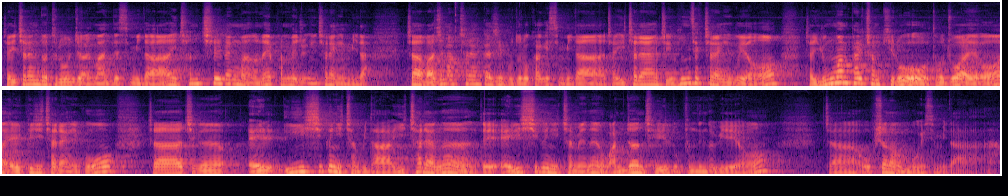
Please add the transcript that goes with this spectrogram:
자, 이 차량도 들어온 지 얼마 안 됐습니다. 1,700만 원에 판매 중인 차량입니다. 자, 마지막 차량까지 보도록 하겠습니다. 자, 이 차량 지금 흰색 차량이고요. 자, 68,000km 더 좋아요. LPG 차량이고 자, 지금 LE 시그니처입니다. 이 차량은 네, LE 시그니처면은 완전 제일 높은 등급이에요. 자, 옵션 한번 보겠습니다.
